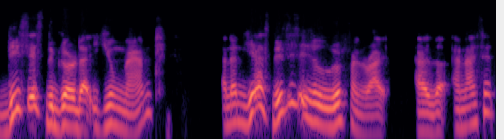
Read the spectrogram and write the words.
this is the girl that you meant. And then, yes, this is your girlfriend, right? And, I said,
